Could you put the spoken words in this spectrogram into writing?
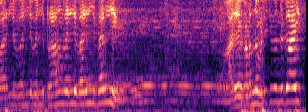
വരൽ വരൽ വരൽ പ്രാന്തം വരൽ വരൽ വരൽ. ആരെയാ കടന്ന് വിളിക്കുന്നുണ്ട് ഗായ്സ്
